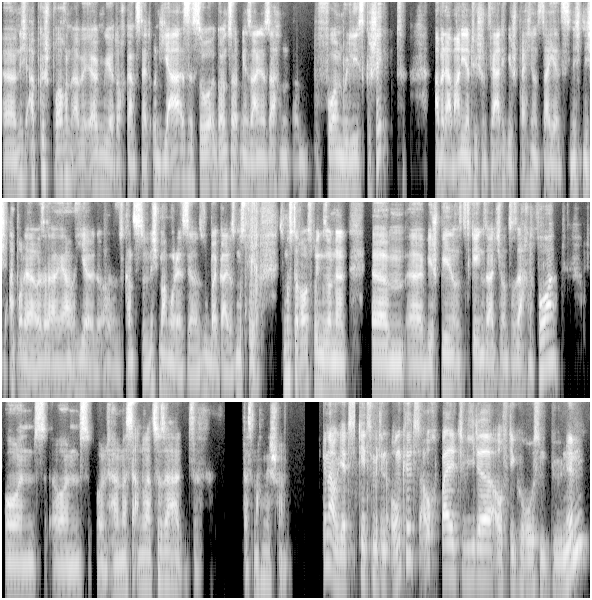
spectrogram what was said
äh, nicht abgesprochen, aber irgendwie ja doch ganz nett. Und ja, es ist so, Gonzo hat mir seine Sachen äh, vor dem Release geschickt. Aber da waren die natürlich schon fertig. Wir sprechen uns da jetzt nicht, nicht ab oder sagen, ja, hier, das kannst du nicht machen oder ist ja super geil, das musst du, das musst du rausbringen, sondern ähm, äh, wir spielen uns gegenseitig unsere Sachen vor und, und, und hören, was der andere dazu sagt. Das machen wir schon. Genau, jetzt geht es mit den Onkels auch bald wieder auf die großen Bühnen.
